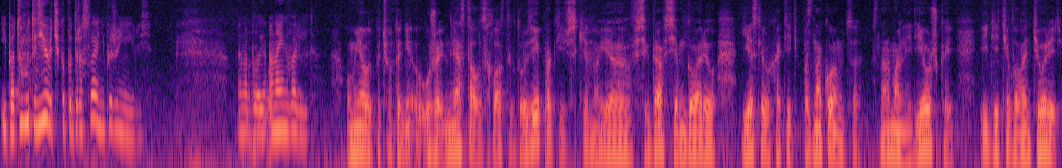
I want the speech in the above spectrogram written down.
и потом эта девочка подросла, и они поженились. Она, была, она инвалид. У меня вот почему-то не, уже не осталось холостых друзей практически, но я всегда всем говорю, если вы хотите познакомиться с нормальной девушкой, идите волонтерить,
